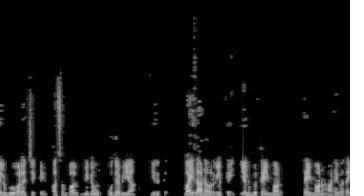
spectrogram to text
எலும்பு வளர்ச்சிக்கு பசும்பால் மிகவும் உதவியா இருக்கு. வயதானவர்களுக்கு எலும்பு தேய்மான் தேய்மானம் அடைவதை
